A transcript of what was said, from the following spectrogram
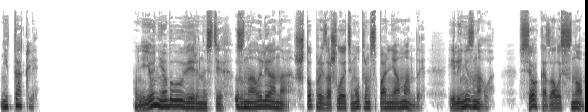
не так ли? У нее не было уверенности, знала ли она, что произошло этим утром в спальне Аманды, или не знала. Все казалось сном,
